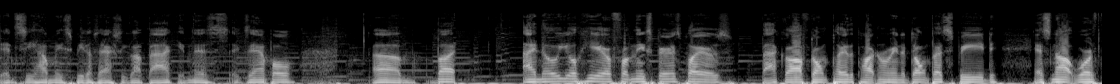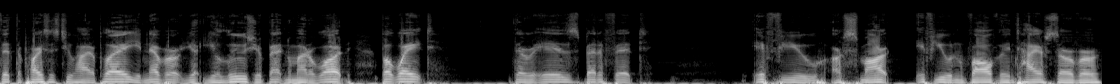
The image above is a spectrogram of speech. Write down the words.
and see how many speed ups I actually got back in this example. Um, but I know you'll hear from the experienced players back off don't play the partner arena don't bet speed it's not worth it. The price is too high to play. You never you, you lose your bet no matter what. But wait, there is benefit if you are smart, if you involve the entire server,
